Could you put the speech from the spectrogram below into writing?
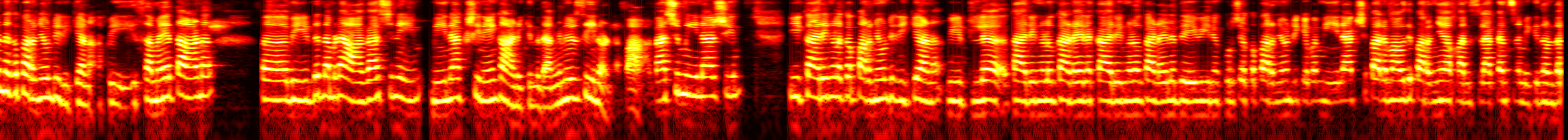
എന്നൊക്കെ പറഞ്ഞുകൊണ്ടിരിക്കുകയാണ്. അപ്പൊ ഈ സമയത്താണ് വീണ്ടും നമ്മുടെ ആകാശിനെയും മീനാക്ഷിനെയും കാണിക്കുന്നത്. അങ്ങനെ ഒരു സീനുണ്ട്. അപ്പൊ ആകാശും മീനാക്ഷിയും ഈ കാര്യങ്ങളൊക്കെ പറഞ്ഞുകൊണ്ടിരിക്കുകയാണ്. വീട്ടിലെ കാര്യങ്ങളും കടയിലെ കാര്യങ്ങളും കടയിലെ ദേവീനെ കുറിച്ചൊക്കെ പറഞ്ഞുകൊണ്ടിരിക്കുക അപ്പൊ മീനാക്ഷി പരമാവധി പറഞ്ഞ് മനസ്സിലാക്കാൻ ശ്രമിക്കുന്നുണ്ട്.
